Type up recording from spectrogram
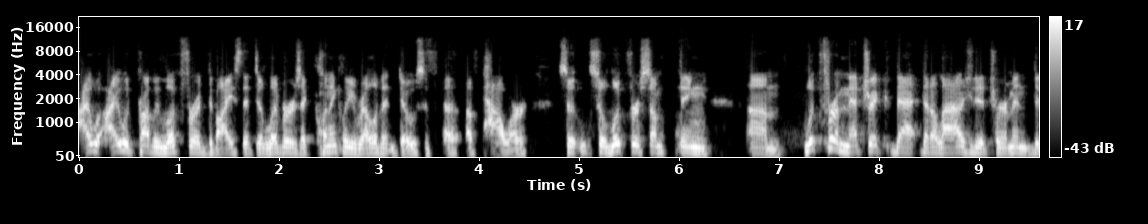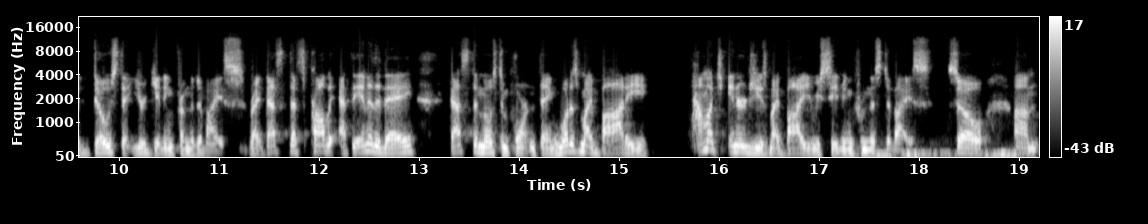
I, w- I would probably look for a device that delivers a clinically relevant dose of, of power. So so look for something um, look for a metric that that allows you to determine the dose that you're getting from the device right? That's that's probably at the end of the day that's the most important thing. What is my body how much energy is my body receiving from this device? So um,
